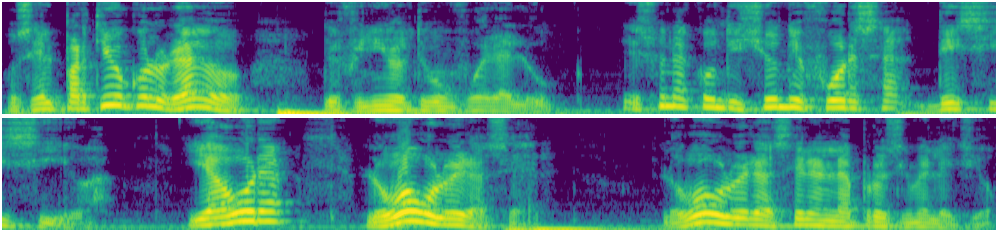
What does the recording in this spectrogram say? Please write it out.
O sea, el Partido Colorado definió el triunfo de la LUC es una condición de fuerza decisiva. Y ahora lo va a volver a hacer. Lo va a volver a hacer en la próxima elección.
